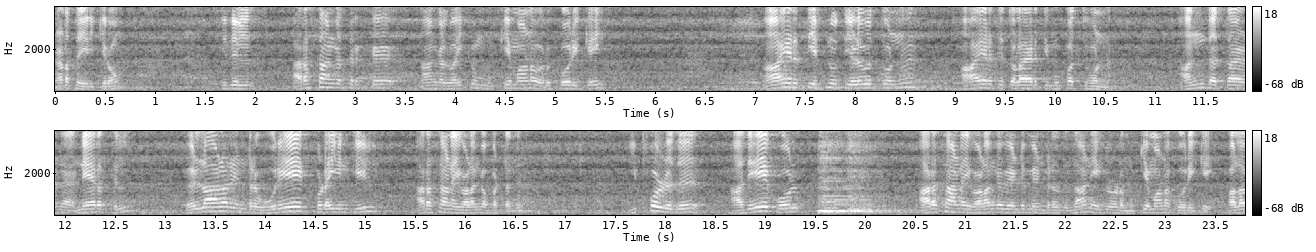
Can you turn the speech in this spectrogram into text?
நடத்த இருக்கிறோம். இதில் அரசாங்கத்திற்கு நாங்கள் வைக்கும் முக்கியமான ஒரு கோரிக்கை ஆயிரத்தி எட்நூற்றி எழுபத்தொன்று ஆயிரத்தி தொள்ளாயிரத்தி முப்பத்தி ஒன்று அந்த த நேரத்தில் வெள்ளாளர் என்ற ஒரே குடையின் கீழ் அரசாணை வழங்கப்பட்டது. இப்பொழுது அதேபோல் அரசாணை வழங்க வேண்டும் என்றதுதான் எங்களோட முக்கியமான கோரிக்கை. பல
